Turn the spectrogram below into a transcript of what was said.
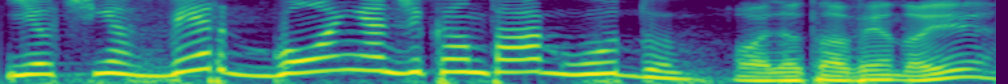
e eu tinha vergonha de cantar agudo, Olha, tá vendo aí?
